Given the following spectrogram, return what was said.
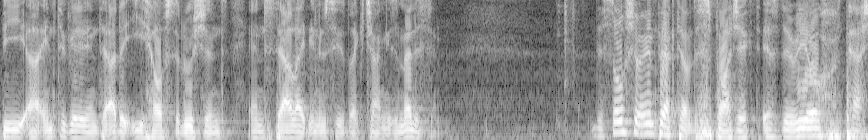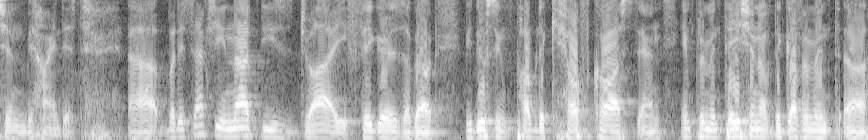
be uh, integrated into other e-health solutions and satellite industries like Chinese medicine the social impact of this project is the real passion behind it. Uh, but it's actually not these dry figures about reducing public health costs and implementation of the government uh,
